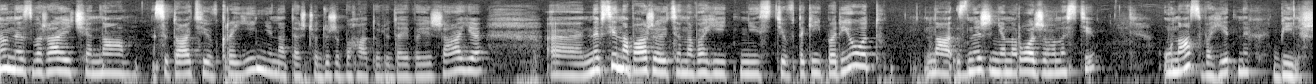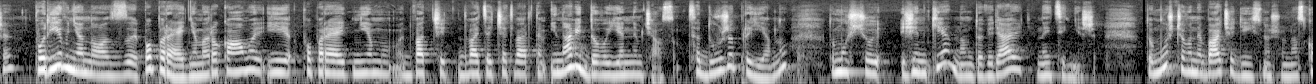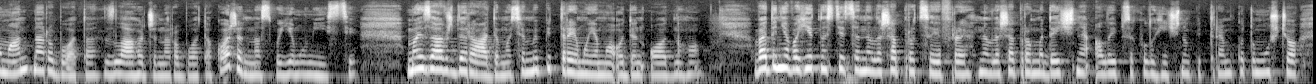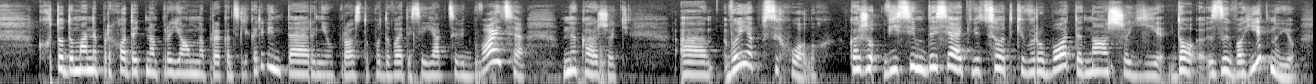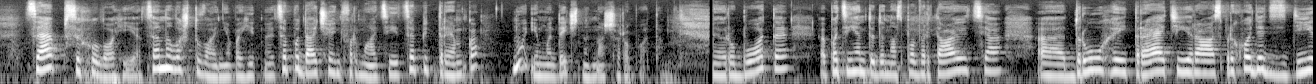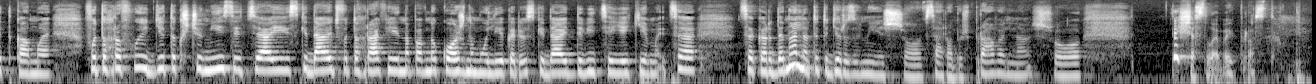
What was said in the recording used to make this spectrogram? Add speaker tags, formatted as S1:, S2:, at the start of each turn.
S1: Ну, незважаючи на ситуацію в країні, на те, що дуже багато людей виїжджає, е, не всі наважуються на вагітність в такий період на зниження народжуваності. У нас вагітних більше порівняно з попередніми роками і попереднім 24-м, і навіть довоєнним часом. Це дуже приємно, тому що жінки нам довіряють найцінніше, тому що вони бачать дійсно, що у нас командна робота, злагоджена робота, кожен на своєму місці. Ми завжди радимося, ми підтримуємо один одного. Ведення вагітності це не лише про цифри, не лише про медичне, але й психологічну підтримку, тому що хто до мене приходить на прийом, наприклад, з лікарів-інтернів, просто подивитися, як це відбувається, вони кажуть: «Е, ви як психолог. Кажу, 80% роботи нашої до з вагітною це психологія, це налаштування вагітної, це подача інформації, це підтримка. Ну і медична наша робота. Роботи пацієнти до нас повертаються е, другий, третій раз, приходять з дітками, фотографують діток щомісяця і скидають фотографії, напевно, кожному лікарю скидають, дивіться, якими. Це, це кардинально. Ти тоді розумієш, що все робиш правильно, що ти щасливий просто.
